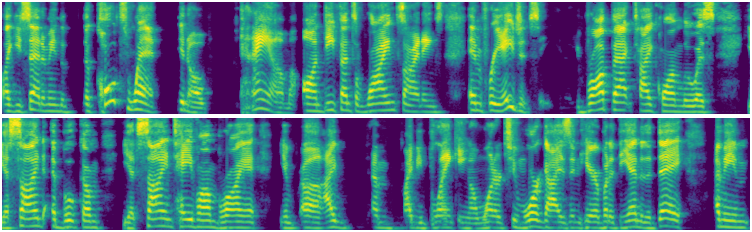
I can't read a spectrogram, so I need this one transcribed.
like you said, I mean the, the Colts went you know ham on defensive line signings and free agency. You brought back Tyquan Lewis. You signed Ebukam. You signed Taven Bryan. You, uh, I am, might be blanking on one or two more guys in here, but at the end of the day, I mean,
